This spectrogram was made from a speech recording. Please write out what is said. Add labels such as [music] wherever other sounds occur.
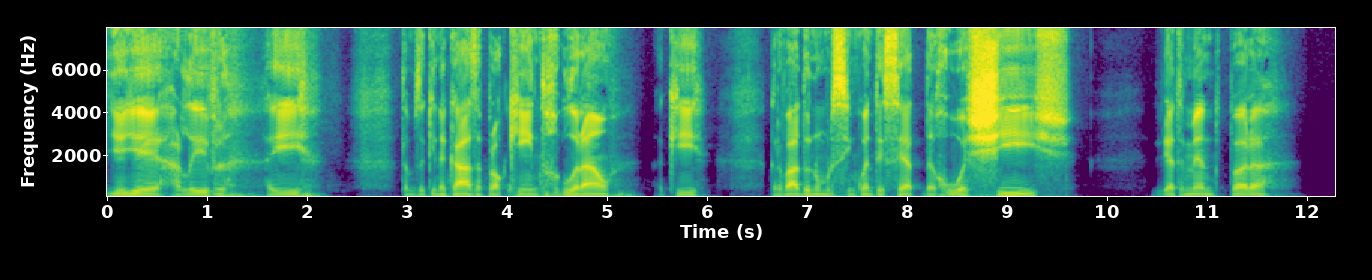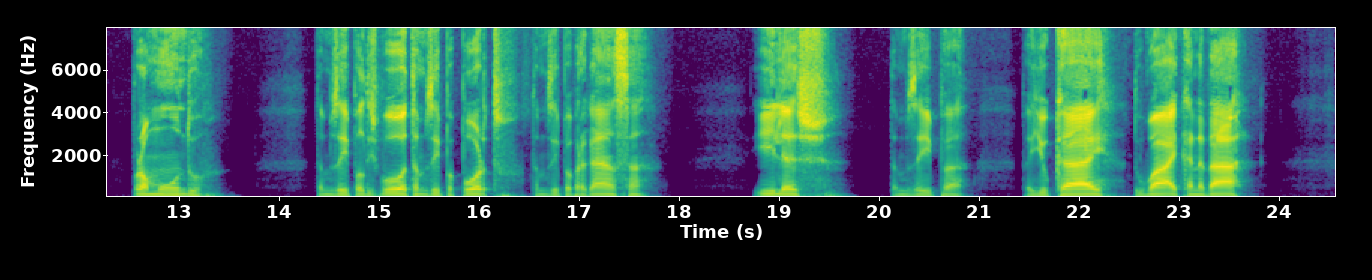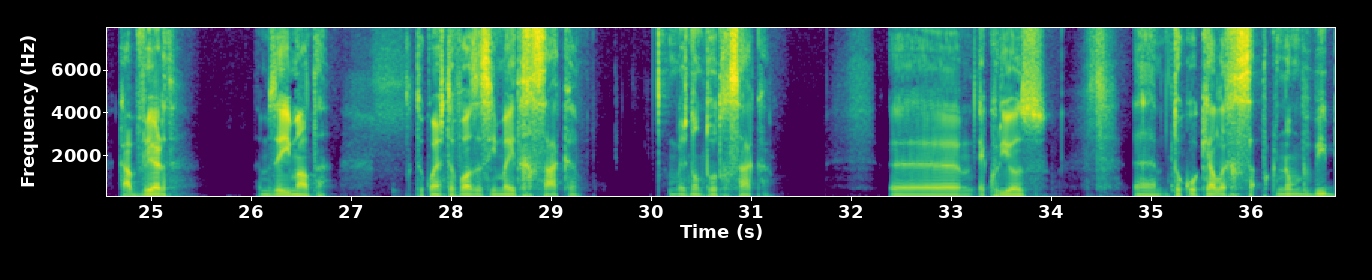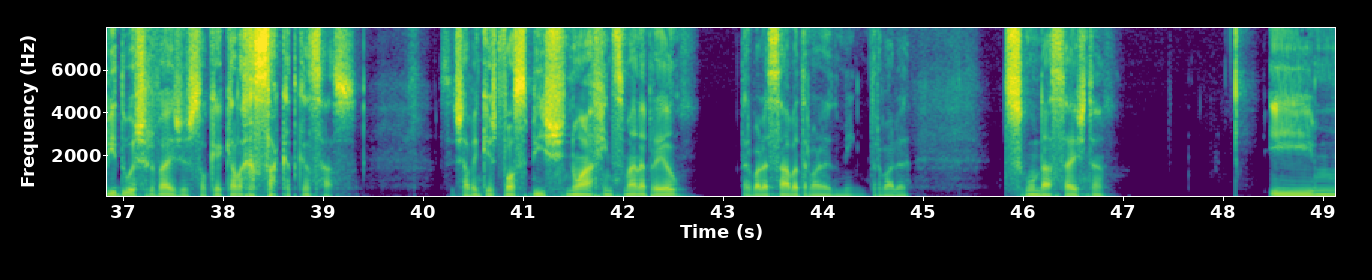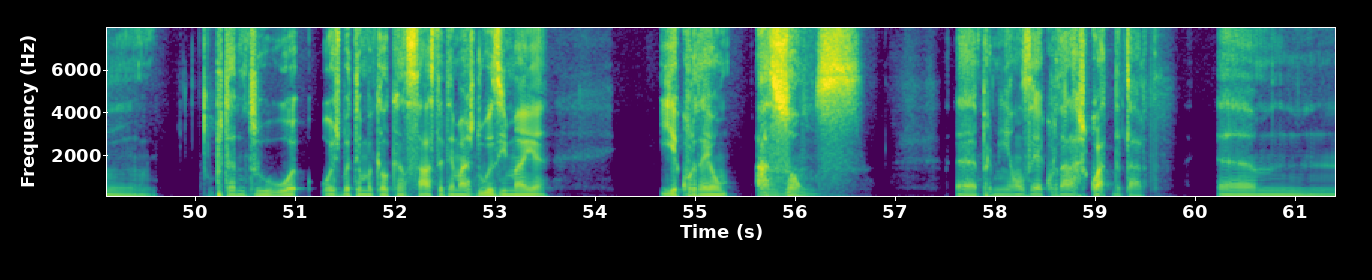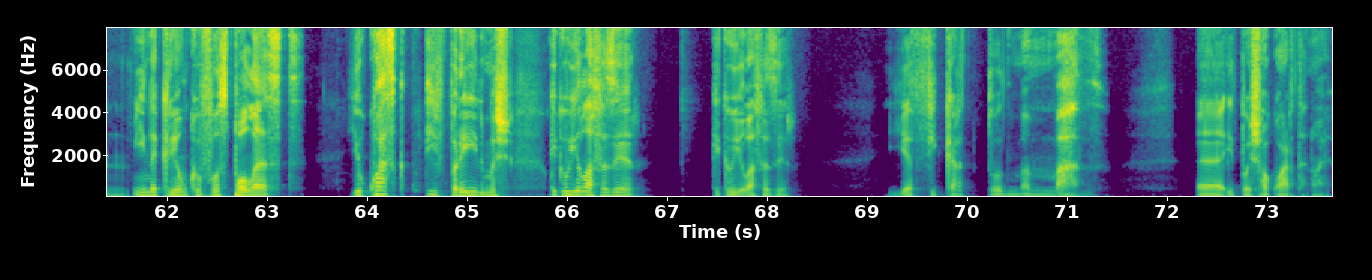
E aí, ar livre, aí, estamos aqui na casa para o quinto regularão, aqui, gravado o número 57 da Rua X, diretamente para, para o mundo. Estamos aí para Lisboa, estamos aí para Porto, estamos aí para Bragança, Ilhas, estamos aí para, para UK, Dubai, Canadá, Cabo Verde, estamos aí, malta. Estou com esta voz assim meio de ressaca mas não estou de ressaca. Uh, é curioso. Estou uh, com aquela ressaca, porque não bebi, bebi duas cervejas, só que é aquela ressaca de cansaço. Vocês sabem que este vosso bicho não há fim de semana para ele. Trabalha sábado, trabalha domingo, trabalha de segunda a sexta. E portanto, hoje bateu-me aquele cansaço, até mais duas e meia e acordei às onze. Uh, para mim, onze é acordar às quatro da tarde. Um, ainda queriam que eu fosse para o Lust. E eu quase que tive para ir, mas o que é que eu ia lá fazer? O que é que eu ia lá fazer? Ia ficar todo mamado. Uh, e depois só quarta, não é?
